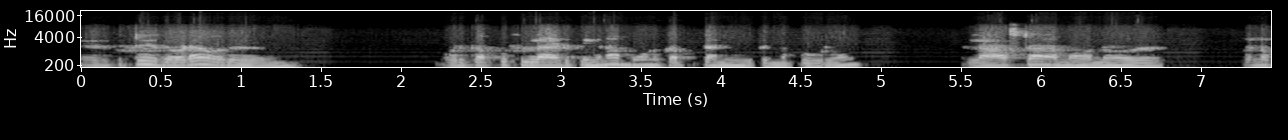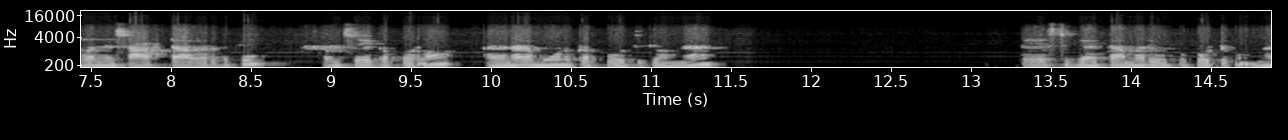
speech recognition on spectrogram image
எடுத்துட்டு இதோட ஒரு ஒரு கப்பு ஃபுல்லாக எடுத்தீங்கன்னா மூணு கப் தண்ணி ஊற்றுங்க போதும். லாஸ்ட்டாக நம்ம ஒன்று இன்னும் கொஞ்சம் சாஃப்டாக ஆகிறதுக்கு கொஞ்சம் சேர்க்க போகிறோம் அதனால் மூணு கப் ஊற்றிக்கோங்க டேஸ்ட்டுக்கு ஏற்ற மாதிரி உப்பு போட்டுக்கோங்க.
